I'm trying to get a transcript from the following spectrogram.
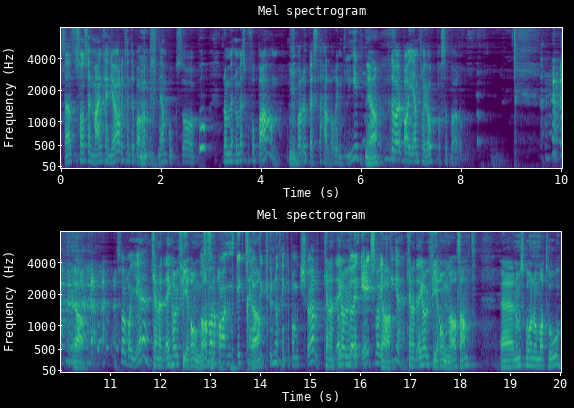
Sånn, sånn som en mann kan gjøre. Liksom, det bare pff, ned en bukse og boom. når, vi, når vi skulle få barn, så var det det beste halvåret i mitt liv. Ja. Det var jo bare hjem fra jobb, og så bare ja. Så var det bare yeah. Kenneth, jeg har jo fire unger. Og så var det bare Jeg trengte Ja. kun å tenke på meg sjøl. Kenneth, jeg det var jeg som var Ja. Kenneth, jeg har jo fire unger, sant? Eh, når vi skulle ha nummer to,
